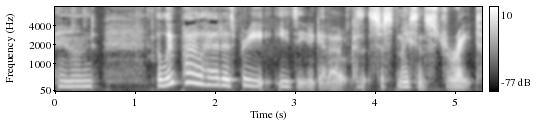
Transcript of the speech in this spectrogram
And the loop pile head is pretty easy to get out because it's just nice and straight.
